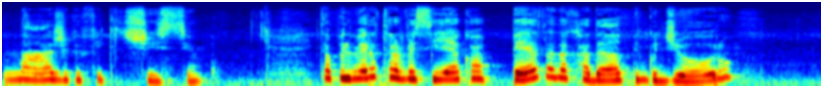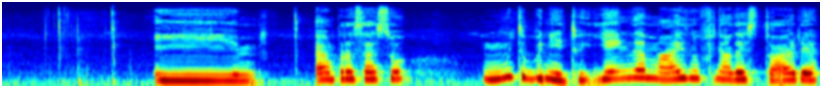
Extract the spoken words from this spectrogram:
mágico e fictício. Então a primeira travessia é com a pedra da cadela Pingo de Ouro, e é um processo muito bonito. E ainda mais no final da história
